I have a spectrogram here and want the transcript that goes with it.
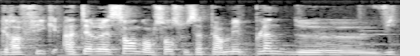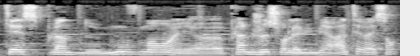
graphique intéressant dans le sens où ça permet plein de euh, vitesse, plein de mouvements et euh, plein de jeux sur la lumière intéressants,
